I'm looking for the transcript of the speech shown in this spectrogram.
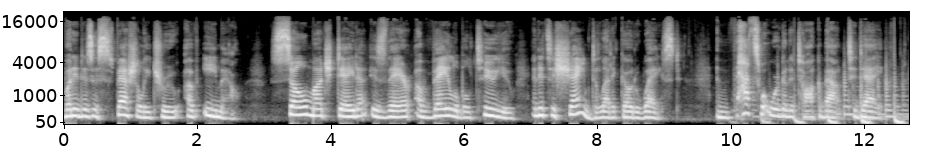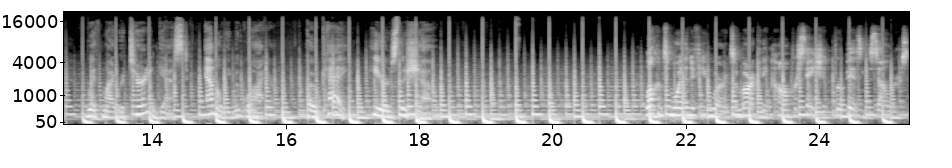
but it is especially true of email. So much data is there available to you, and it's a shame to let it go to waste. And that's what we're going to talk about today with my returning guest, Emily McGuire. Okay, here's the show. More Than a Few Words, a marketing conversation for business owners.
